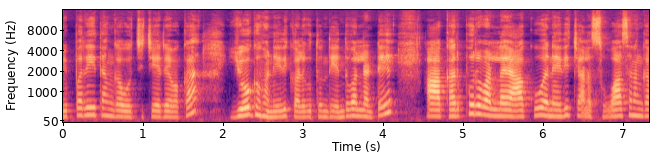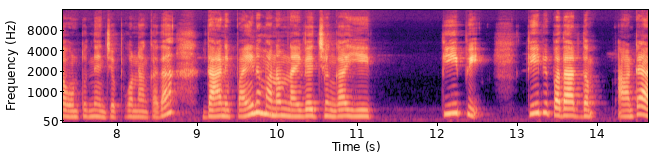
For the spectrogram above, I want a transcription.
విపరీతంగా వచ్చి చేరే ఒక యోగం అనేది కలుగుతుంది. ఎందువల్లంటే ఆ కర్పూర వల్ల ఆకు అనేది చాలా సువాసనంగా ఉంటుంది అని చెప్పుకున్నాం కదా దానిపైన మనం నైవేద్యంగా ఈ తీపి తీపి పదార్థం అంటే ఆ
